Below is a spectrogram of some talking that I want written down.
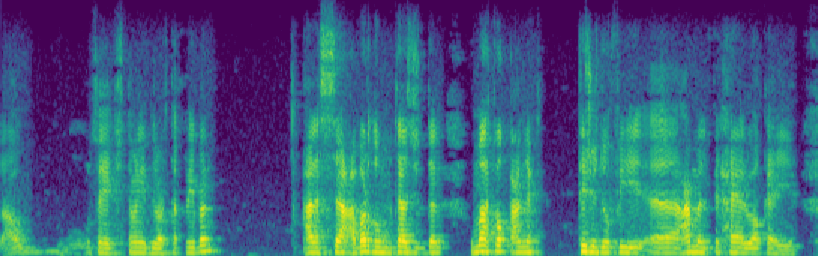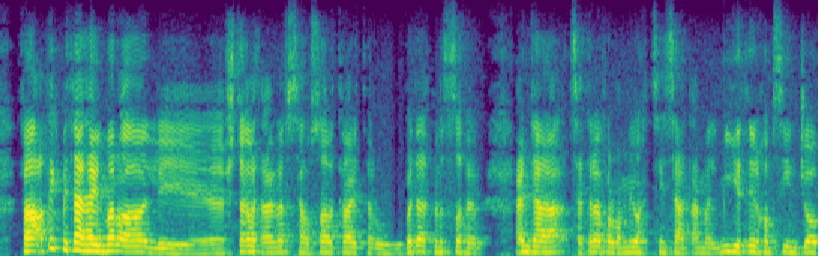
أو زي هيك 8 دولار تقريبا على الساعة. برضه ممتاز جدا. وما أتوقع إنك تجده في آه، عمل في الحياة الواقعية. فأعطيك مثال هاي المرأة اللي اشتغلت على نفسها وصارت writer وبدأت من الصفر عندها 9491 ساعة عمل 152 job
